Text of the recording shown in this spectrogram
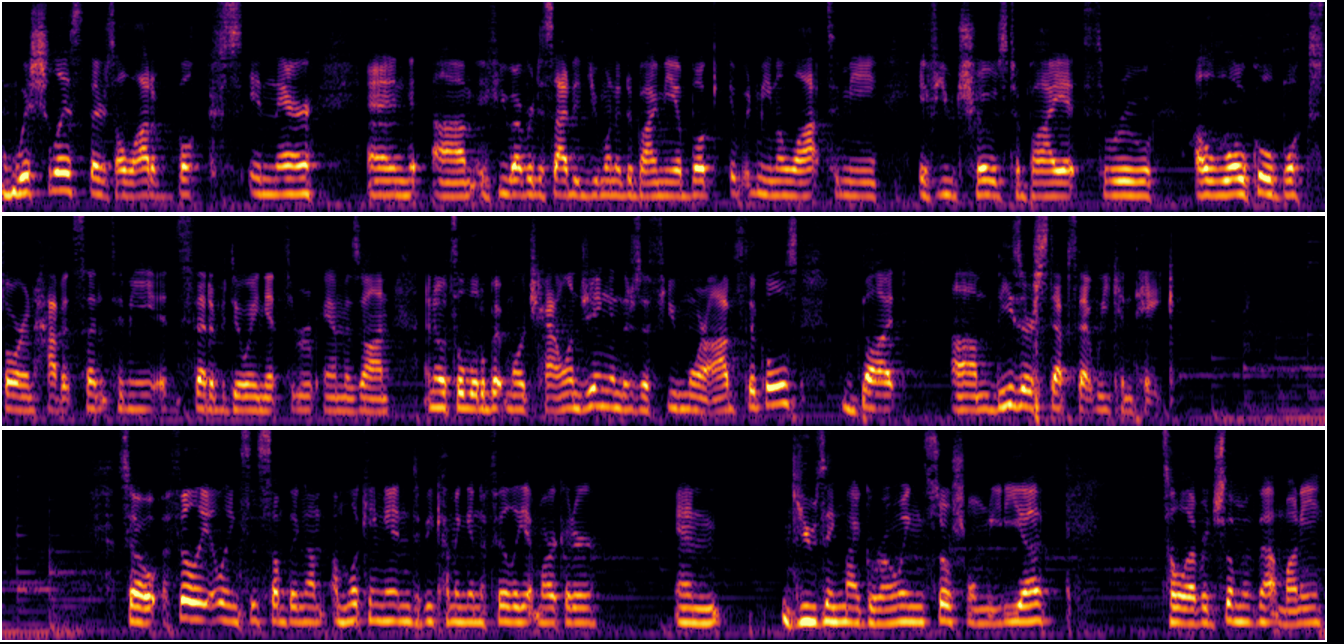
wish list. There's a lot of books in there. And um, if you ever decided you wanted to buy me a book, it would mean a lot to me if you chose to buy it through a local bookstore and have it sent to me instead of doing it through Amazon. I know it's a little bit more challenging and there's a few more obstacles, but um, these are steps that we can take. So, affiliate links is something I'm, I'm looking into becoming an affiliate marketer and using my growing social media to leverage some of that money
